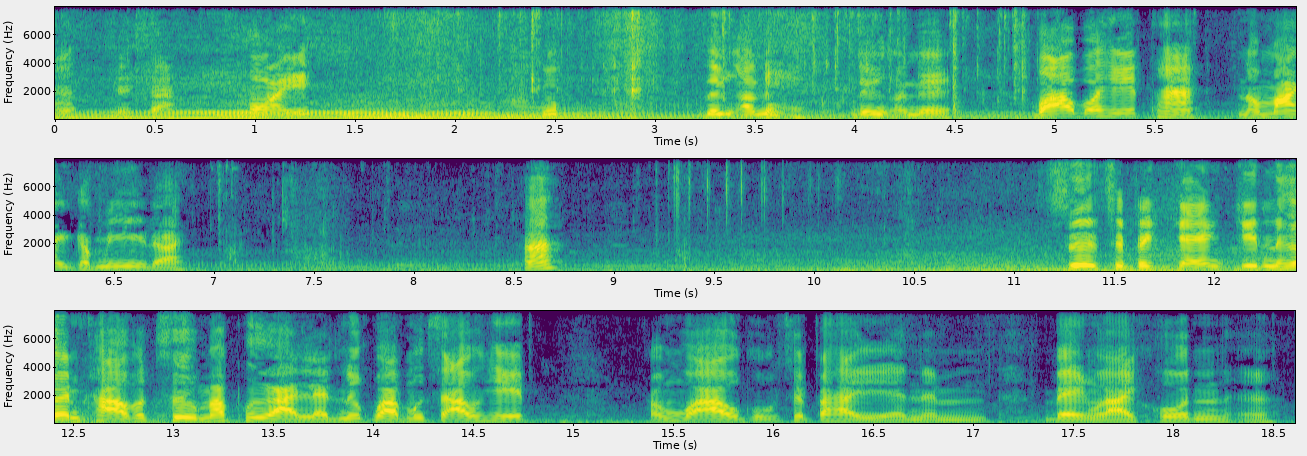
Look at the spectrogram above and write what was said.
ฮะเดซ่าหอยตึบดึงอันนี้ดึงอันนี้บ้าบ่เฮ็ดฮะหน้ำไม้ก็มีได้ฮะซื้อสิไปแกงกินเฮือนขาวบ่ซื้อมาเพื่อแล้วนึกว่ามึงจะเอาเฮ็ดคำว่าเอากูจะไปให้อันนั้นแบ่งหลายคนเออตก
